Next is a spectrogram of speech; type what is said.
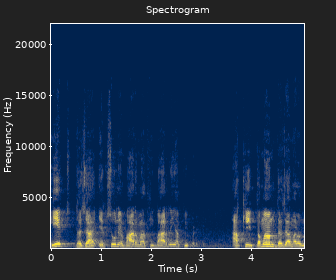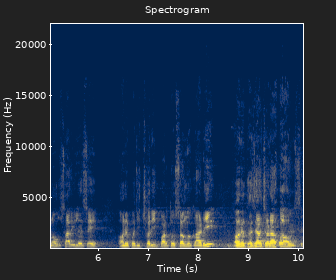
એક ધજા એકસો ને બારમાંથી બાર નહીં આપવી પડે. આખી તમામ ધજા મારો નવસારી લેશે અને પછી છરી પાડતો સંઘ કાઢી અને ધજા ચડાવવા આવશે.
